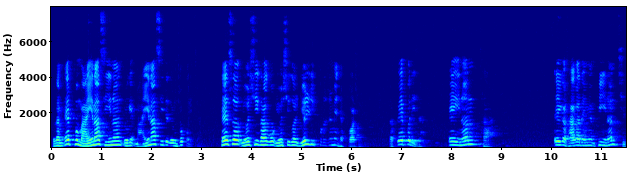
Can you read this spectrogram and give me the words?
그 다음에 f-2는 여기 마이너스 2도 이런 조건 있잖아. 해서 요식하고 요식을 연립 풀어주면 이제 구할 수 있다. 자, 빼버리자. a는 4. a가 4가 되면 b는 7.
